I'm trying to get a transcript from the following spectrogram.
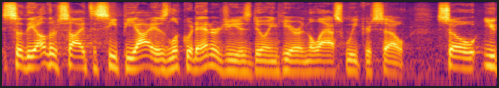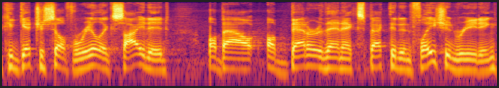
So the other side to CPI is look what energy is doing here in the last week or so. So you could get yourself real excited about a better than expected inflation reading,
